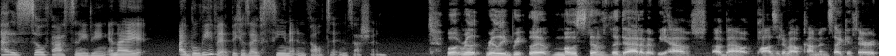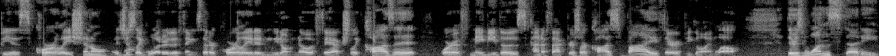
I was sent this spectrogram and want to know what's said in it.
that is so fascinating, and I I believe it because I've seen it and felt it in session. Well, really, really, uh, most of the data that we have about positive outcome in psychotherapy is correlational. It's yeah. just like what are the things that are correlated, and we don't know if they actually cause it or if maybe those kind of factors are caused by therapy going well. There's one study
